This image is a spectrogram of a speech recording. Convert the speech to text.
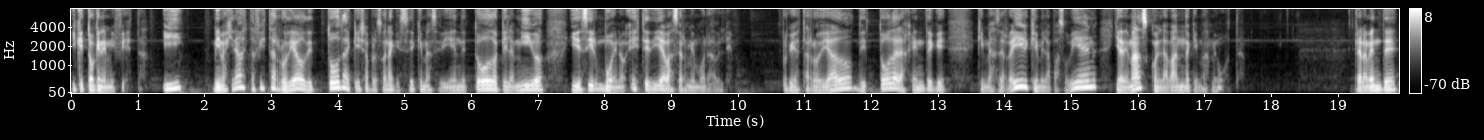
y que toquen en mi fiesta. Y Me imaginaba esta fiesta rodeado de toda aquella persona que sé que me hace bien, de todo aquel amigo, y decir, bueno, este día va a ser memorable. Porque voy a estar rodeado de toda la gente que, que me hace reír, que me la paso bien, y además con la banda que más me gusta. Claramente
